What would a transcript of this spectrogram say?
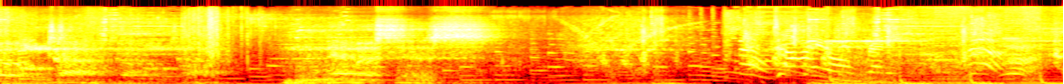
Tap. Nemesis. Die already!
